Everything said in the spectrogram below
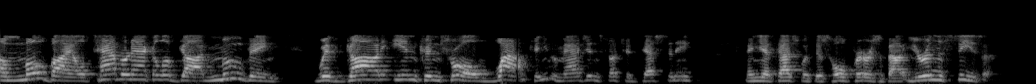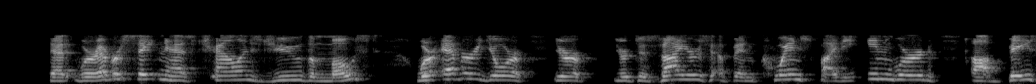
a mobile tabernacle of God moving with God in control. Wow, can you imagine such a destiny? And yet that's what this whole prayer is about. You're in the season that wherever Satan has challenged you the most, wherever your, your, your desires have been quenched by the inward uh, base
